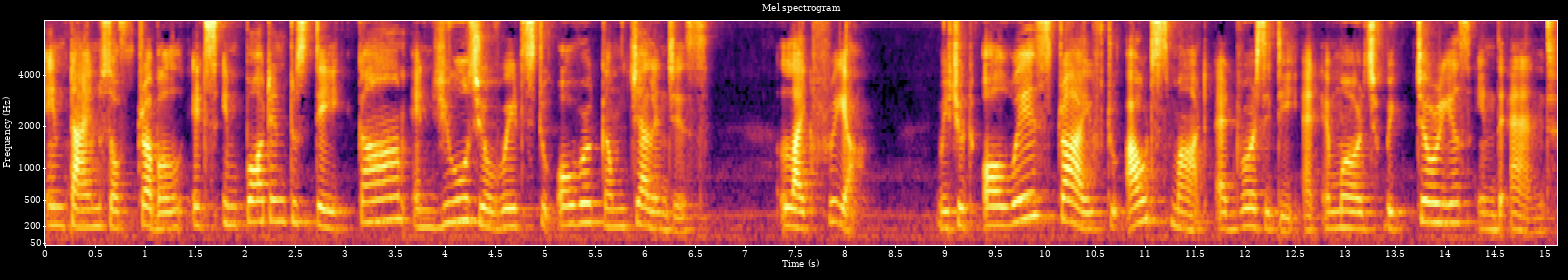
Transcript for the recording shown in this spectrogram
In times of trouble, it's important to stay calm and use your wits to overcome challenges. Like Freya, we should always strive to outsmart adversity and emerge victorious in the end.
